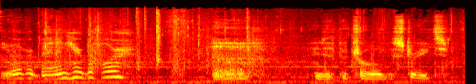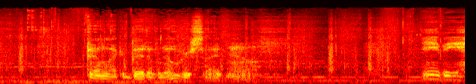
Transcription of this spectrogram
You ever been in here before? Uh, You just patrol the streets. Feeling like a bit of an oversight now. Maybe.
